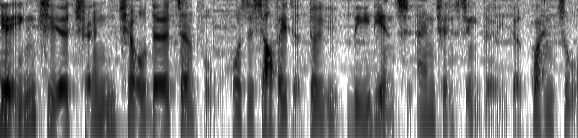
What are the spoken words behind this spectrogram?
也引起了全球的政府或是消费者对于锂电池安全性的一个关注。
